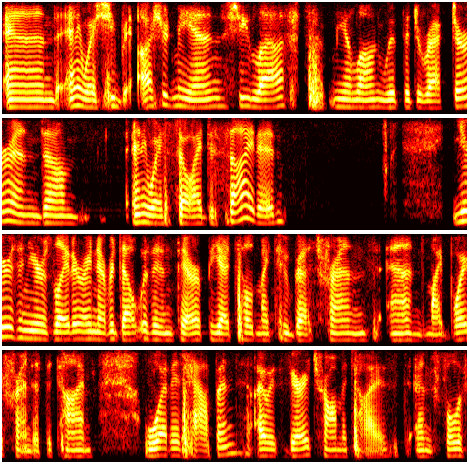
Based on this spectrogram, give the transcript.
And anyway, she ushered me in. She left me alone with the director, and um, anyway, so I decided, years and years later, I never dealt with it in therapy. I told my two best friends and my boyfriend at the time what had happened. I was very traumatized and full of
